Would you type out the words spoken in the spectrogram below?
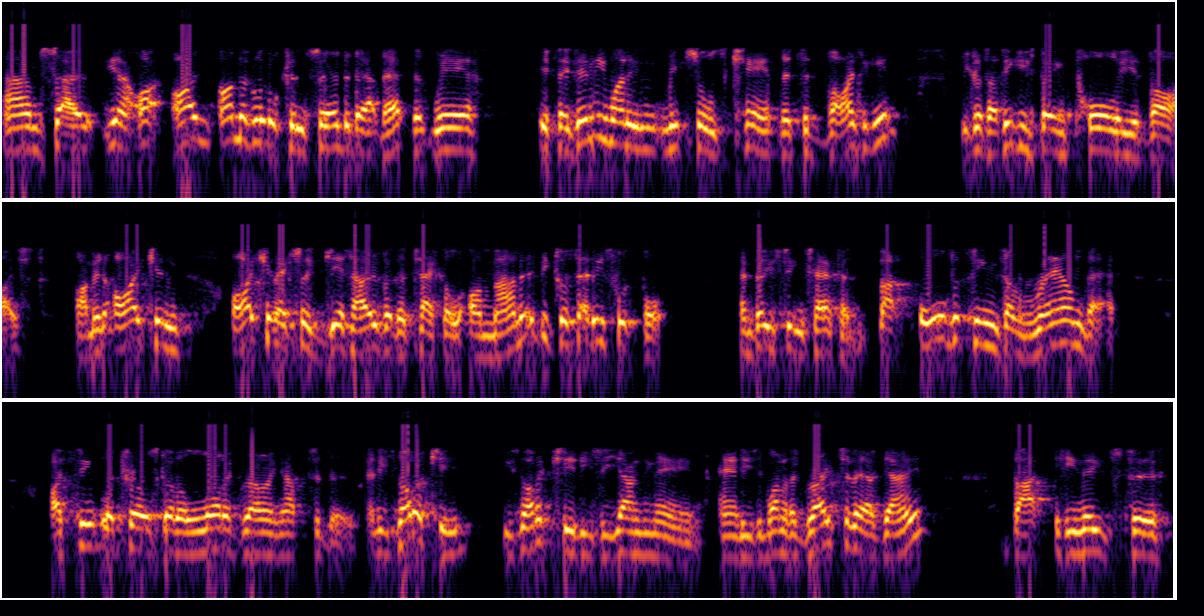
Um, so, you know, I, I'm, I'm a little concerned about that, that we're, if there's anyone in Mitchell's camp that's advising him, because I think he's being poorly advised. I mean, I can, I can actually get over the tackle on Manu because that is football and these things happen. But all the things around that, I think Latrell's got a lot of growing up to do. And he's not a kid. He's not a kid. He's a young man, and he's one of the greats of our game. But he needs to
